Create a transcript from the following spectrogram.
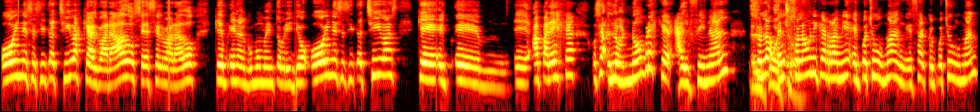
Hoy necesita Chivas que Alvarado sea ese Alvarado que en algún momento brilló. Hoy necesita Chivas que eh, eh, aparezca, o sea, los nombres que al final son la, Pocho. son la única herramienta, el Pocho Guzmán, exacto, el Pocho Guzmán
